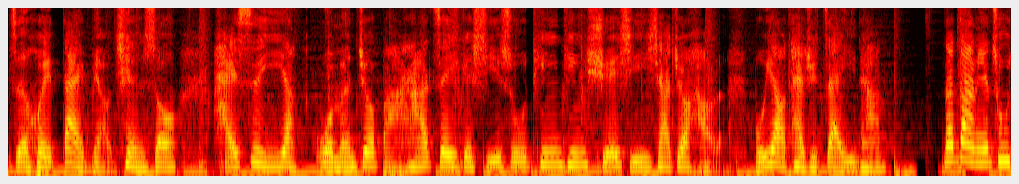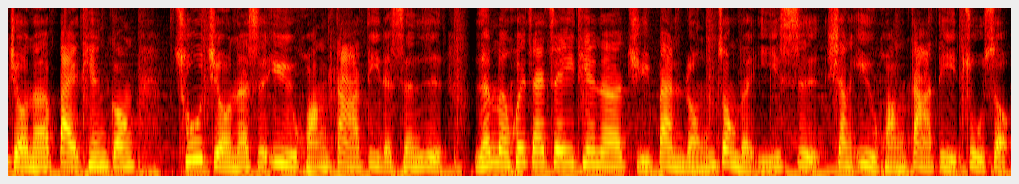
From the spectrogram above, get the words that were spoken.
则会代表欠收。还是一样，我们就把它这一个习俗听一听，学习一下就好了，不要太去在意它。那大年初九呢，拜天公。初九呢是玉皇大帝的生日，人们会在这一天呢举办隆重的仪式，向玉皇大帝祝寿，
